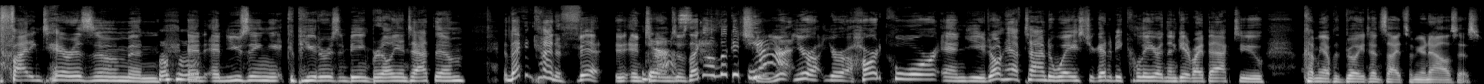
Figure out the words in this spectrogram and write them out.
fighting terrorism and Mhm. and and using computers and being brilliant at them. And that can kind of fit in, in terms Yes. of like, oh, look at you. Yeah. You're you're you're a hardcore and you don't have time to waste. You're going to be clear and then get right back to coming up with brilliant insights from your analysis.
